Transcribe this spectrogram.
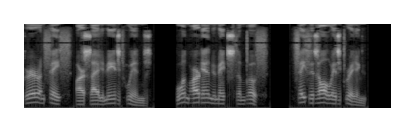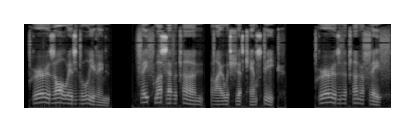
Prayer and faith are Siamese twins. One heart animates them both. Faith is always praying. Prayer is always believing. Faith must have a tongue by which it can speak. Prayer is the tongue of faith.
